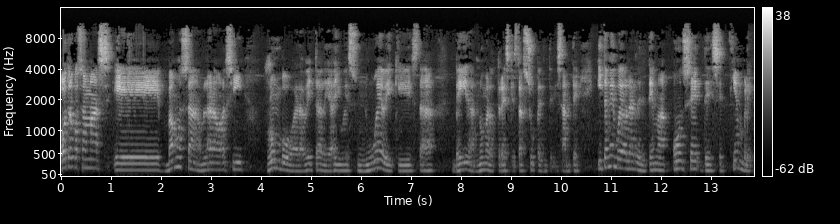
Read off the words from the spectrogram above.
Otra cosa más, eh, vamos a hablar ahora sí rumbo a la beta de iOS 9 que está beta número 3 que está súper interesante y también voy a hablar del tema 11 de septiembre.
